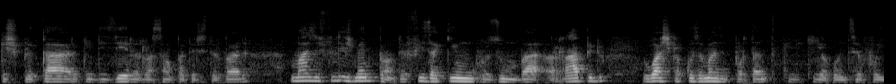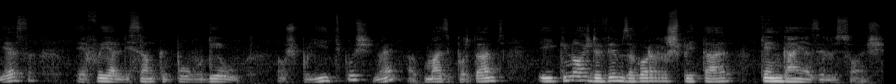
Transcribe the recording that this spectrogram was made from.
explicar, que dizer em relação ao Patrícia Trevada, mas infelizmente, pronto, eu fiz aqui um resumo rápido. Eu acho que a coisa mais importante que, que aconteceu foi essa, é, foi a lição que o povo deu aos políticos, não é? O mais importante, e que nós devemos agora respeitar quem ganha as eleições.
